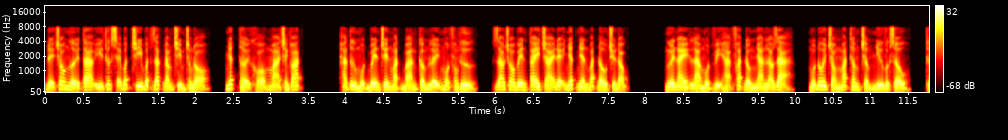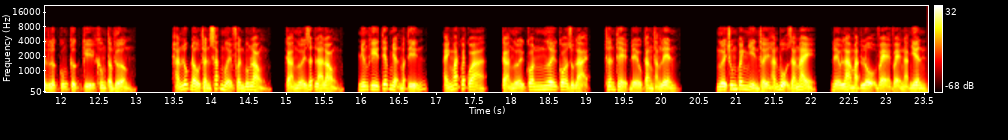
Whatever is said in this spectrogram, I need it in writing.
để cho người ta ý thức sẽ bất chi bất giác đắm chìm trong đó, nhất thời khó mà tránh thoát. Hắn từ một bên trên mặt bàn cầm lấy một phong thư, giao cho bên tay trái đệ nhất nhân bắt đầu truyền đọc. Người này là một vị hạc phát đồng nhan láo giả, một đôi tròng mắt thâm trầm như vực sâu, thực lực cũng cực kỳ không tầm thường. Hắn lúc đầu thần sắc mười phần buông lỏng, cả người rất là lỏng, nhưng khi tiếp nhận mật tín, ánh mắt quét qua, cả người con ngươi co rụt lại, thân thể đều căng thẳng lên người chung quanh nhìn thấy hắn bộ dáng này, đều là mặt lộ vẻ vẻ ngạc nhiên,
